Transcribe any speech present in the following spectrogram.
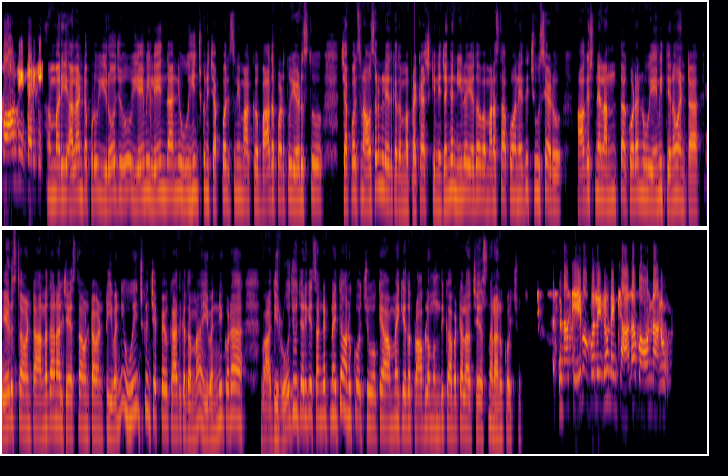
బాగుంది ఇద్దరికి. మరి అలాంటప్పుడు ఈరోజు ఏమీ లేని దాన్ని ఊహించుకుని చెప్పవలసిన మాకు బాధపడుతూ ఏడుస్తూ చెప్పవలసిన అవసరం లేదు కదమ్మా ప్రకాష్కి. నిజంగా నీలో ఏదో మనస్తాపం అనేది చూశాడు. ఆగస్ట్ నెల అంతా కూడా నువ్వు ఏమీ తినవంట ఏడుస్తావంట అన్నదానాలు చేస్తా ఉంటావంట ఇవన్నీ ఊహించుకుని చెప్పేవి కాదు కదమ్మా. ఇవన్నీ కూడా అది రోజు జరిగే సంఘటన అయితే అనుకోవచ్చు. ఓకే ఆ అమ్మాయికి ఏదో ప్రాబ్లం ఉంది కాబట్టి అలా చేస్తున్నాను అనుకోవచ్చు. నాకేం అవ్వలేదు నేను చాలా బాగున్నాను.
